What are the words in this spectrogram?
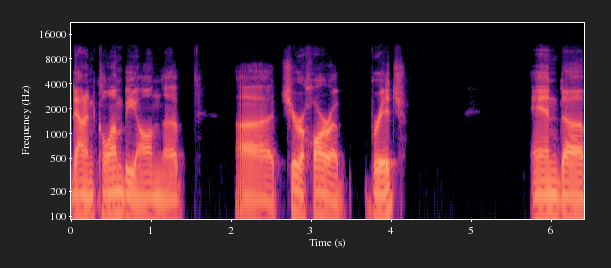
down in Colombia on the uh, Chirajara Bridge, and uh,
